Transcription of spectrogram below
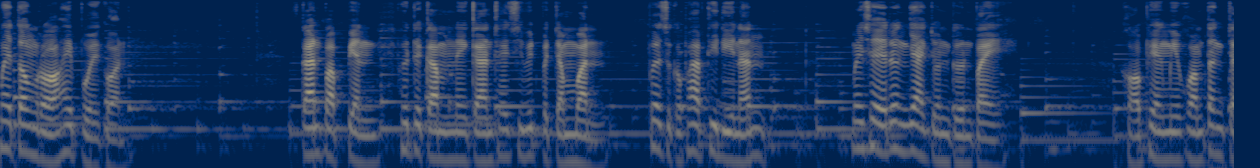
ไม่ต้องรอให้ป่วยก่อน การปรับเปลี่ยนพฤติกรรมในการใช้ชีวิตประจำวัน เพื่อสุขภาพที่ดีนั้น ไม่ใช่เรื่องยากจนเกินไป ขอเพียงมีความตั้งใจ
